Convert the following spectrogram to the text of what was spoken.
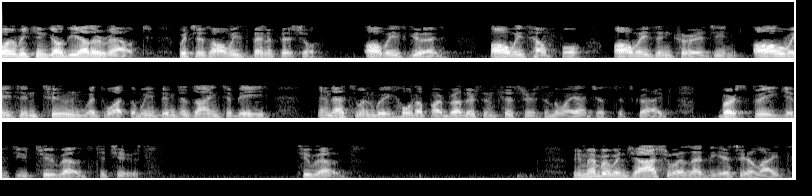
Or we can go the other route, which is always beneficial, always good, always helpful, always encouraging, always in tune with what we've been designed to be. And that's when we hold up our brothers and sisters in the way I just described. Verse 3 gives you two roads to choose. Two roads. Remember when Joshua led the Israelites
